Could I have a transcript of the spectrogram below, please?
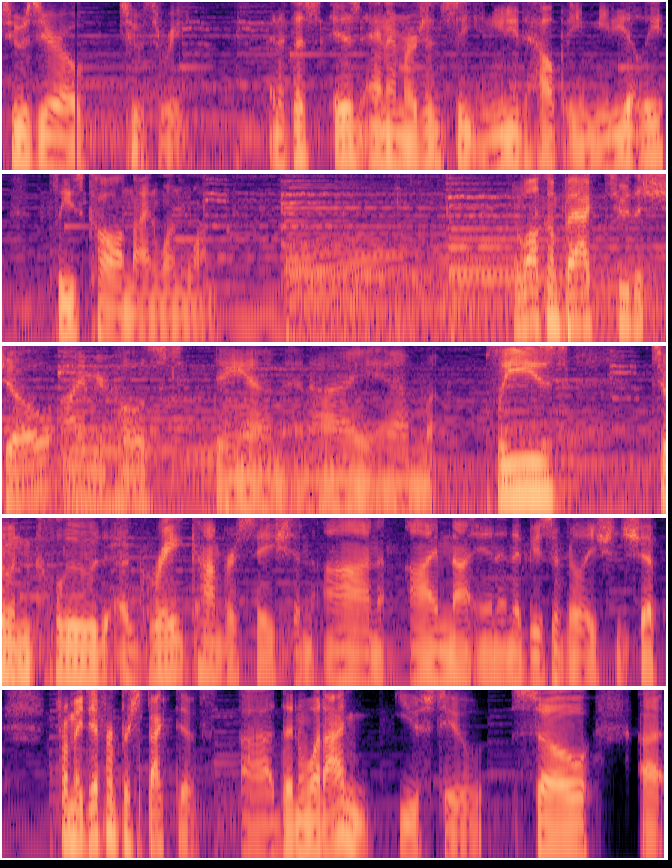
2023. And if this is an emergency and you need help immediately, please call 911. And welcome back to the show. I am your host, Dan, and I am pleased to include a great conversation on I'm not in an abusive relationship from a different perspective uh, than what I'm used to. So uh,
